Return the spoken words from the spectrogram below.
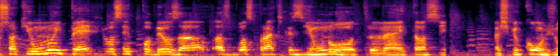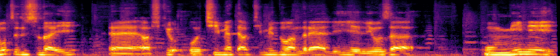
só que um não impede de você poder usar as boas práticas de um no outro, né? Então, assim, acho que o conjunto disso daí, é, acho que o, o, time, até o time do André ali, ele usa um mini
